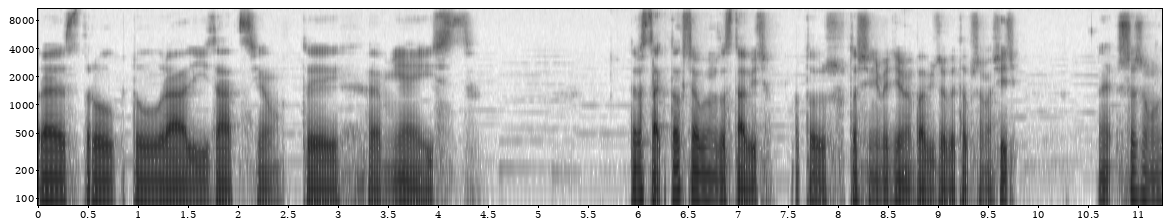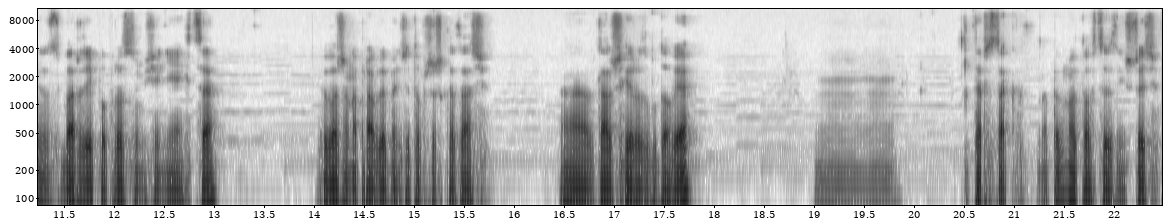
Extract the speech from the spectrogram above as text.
restrukturalizację tych miejsc. Teraz tak, to chciałbym zostawić, bo to już to się nie będziemy bawić, żeby to przenosić. E, Szczerze mówiąc, bardziej po prostu mi się nie chce. Chyba, że naprawdę będzie to przeszkadzać e, w dalszej rozbudowie. Mm, Teraz tak, na pewno to chcę zniszczyć.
